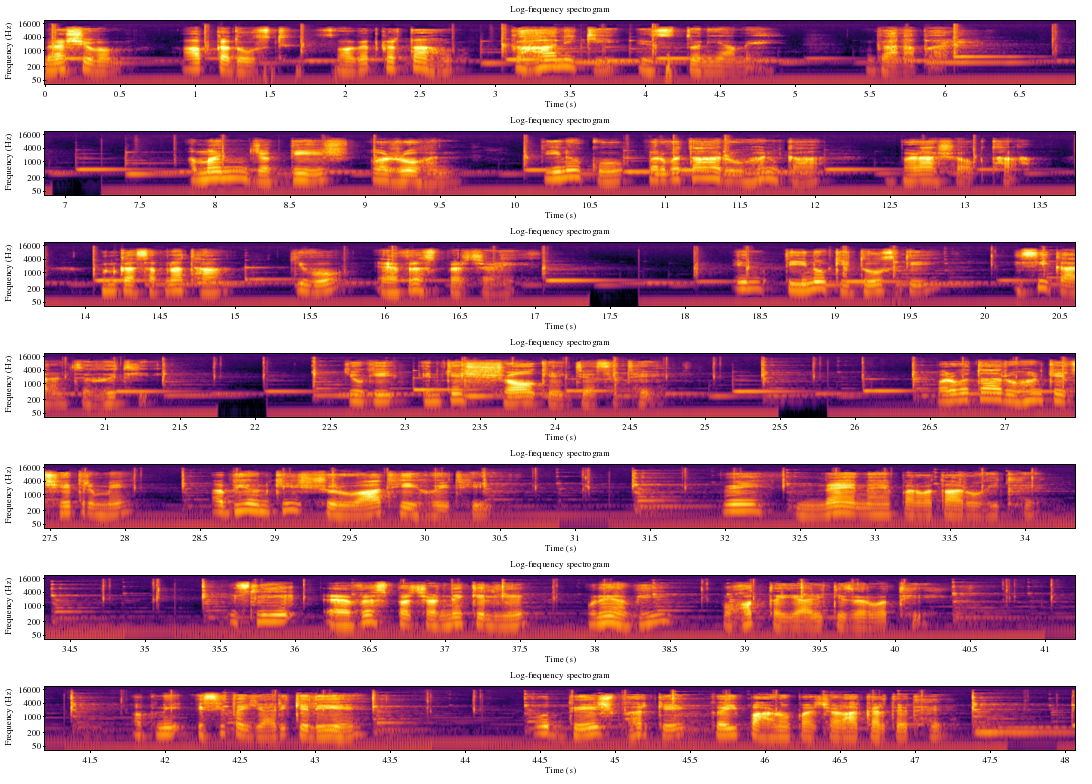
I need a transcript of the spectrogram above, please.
मैं शिवम, आपका दोस्त स्वागत करता हूँ कहानी की इस दुनिया में, गाना पर। अमन, जगदीश और रोहन तीनों को पर्वतारोहण का बड़ा शौक था। उनका सपना था कि वो एवरेस्ट पर चढ़े। इन तीनों की दोस्ती इसी कारण से हुई थी, क्योंकि इनके शौक एक जैसे थे। पर्वतारोहण के क्षेत्र में अभी उनकी शुरुआत ही हुई थी। वे नए नए पर्वतारोही थे। इसलिए एवरेस्ट पर चढ़ने के लिए उन्हें अभी बहुत तैयारी की ज़रूरत थी। अपनी इसी तैयारी के लिए वो देश भर के कई पहाड़ों पर चढ़ा करते थे,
